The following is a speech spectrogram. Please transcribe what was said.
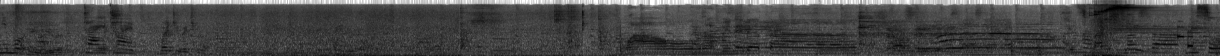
Ini bu, try it, try it. Coba coba coba. Wow, ramennya datang. Harus masak miso.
